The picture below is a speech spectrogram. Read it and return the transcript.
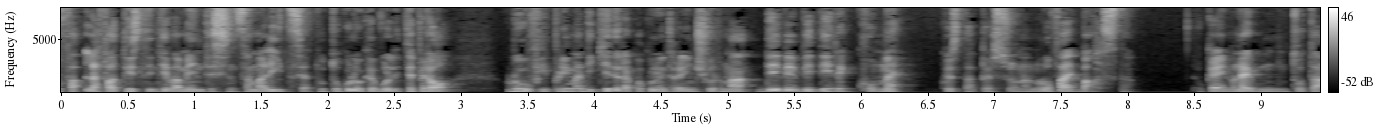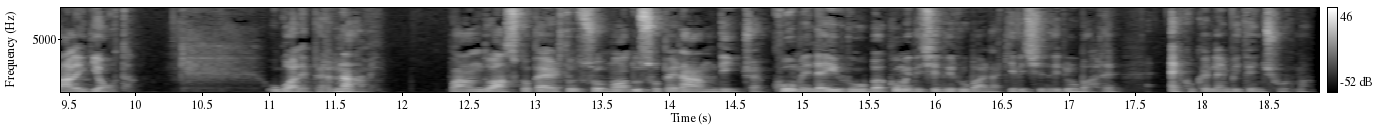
fa- l'ha fatto istintivamente, senza malizia, tutto quello che volete, però Rufy, prima di chiedere a qualcuno di entrare in ciurma, deve vedere com'è questa persona, non lo fa e basta, ok? Non è un totale idiota. Uguale per Nami. Quando ha scoperto il suo modus operandi, cioè come lei ruba, come decide di rubare, a chi decide di rubare, ecco che la invita in ciurma.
